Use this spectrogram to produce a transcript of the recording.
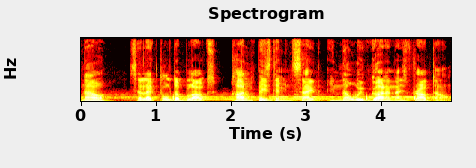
Now, select all the blocks, cut and paste them inside and now we've got a nice drop down.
